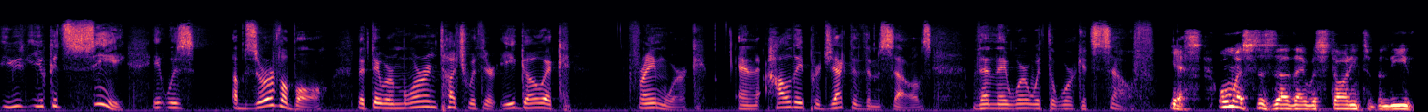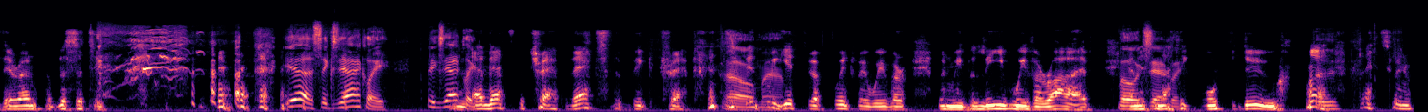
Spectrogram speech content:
you you could see it was observable that they were more in touch with their egoic framework and how they projected themselves than they were with the work itself. Yes, almost as though they were starting to believe their own publicity. yes, exactly. Exactly. And, and, that's the trap. That's the big trap. Oh, man. we get to a point where we were, when we believe we've arrived, well, and exactly. there's nothing more to do. Uh, that's when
